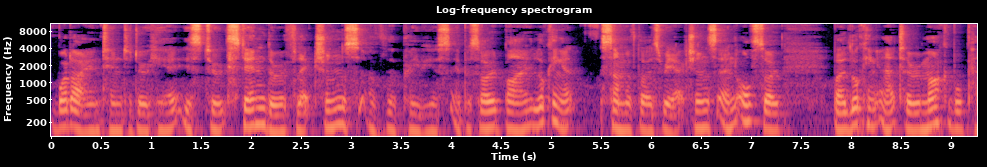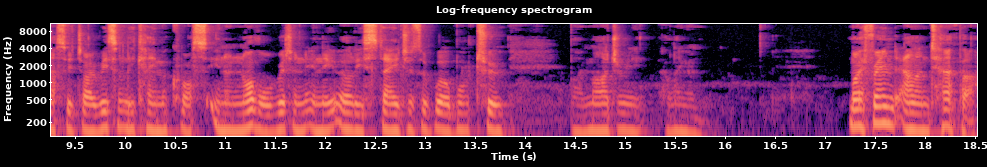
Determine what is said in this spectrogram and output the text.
What I intend to do here is to extend the reflections of the previous episode by looking at some of those reactions and also by looking at a remarkable passage I recently came across in a novel written in the early stages of World War II by Margery Allingham. My friend Alan Tapper,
